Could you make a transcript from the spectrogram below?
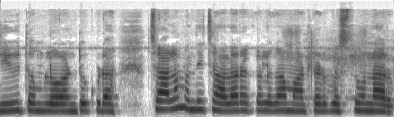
జీవితంలో అంటూ కూడా చాలామంది చాలా రకాలుగా మాట్లాడుకొస్తూ ఉన్నారు.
